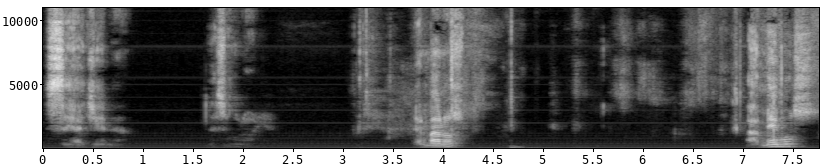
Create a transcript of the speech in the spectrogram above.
sea llena de su gloria. Hermanos, amemos,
